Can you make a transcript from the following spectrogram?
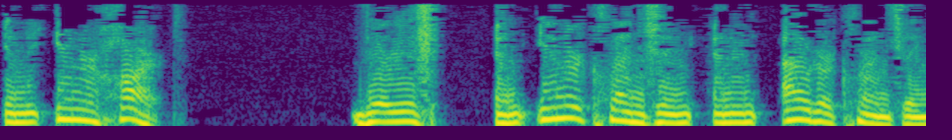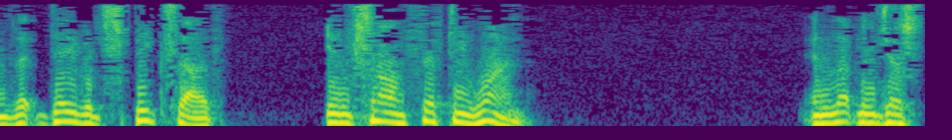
in the inner heart. There is an inner cleansing and an outer cleansing that David speaks of in Psalm 51. And let me just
